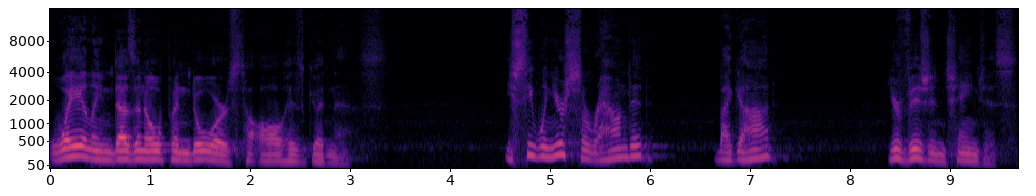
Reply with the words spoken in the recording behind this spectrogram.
wailing doesn't open doors to all his goodness. You see, when you're surrounded by God, your vision changes.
